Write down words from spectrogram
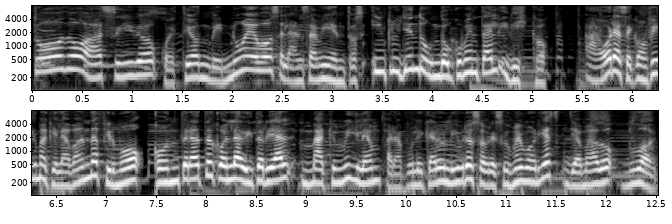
todo ha sido cuestión de nuevos lanzamientos, incluyendo un documental y disco. Ahora se confirma que la banda firmó contrato con la editorial Macmillan para publicar un libro sobre sus memorias llamado Blood.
